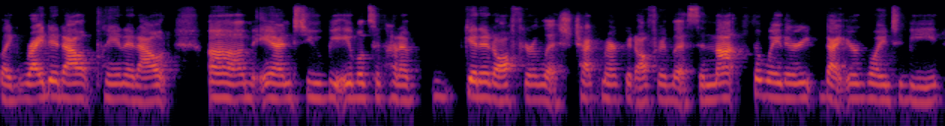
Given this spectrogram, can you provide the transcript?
like write it out, plan it out, um, and to be able to kind of get it off your list, check mark it off your list. And that's the way that you're going to be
